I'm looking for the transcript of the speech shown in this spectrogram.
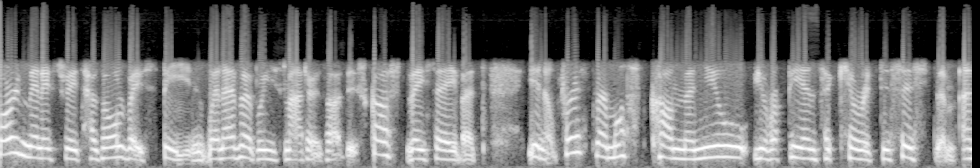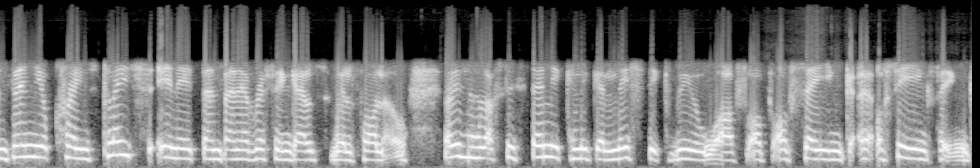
foreign ministry, it has always been, whenever these matters are discussed, they say that, you know, first there must come a new European security system, and then Ukraine's place in it, and then everything else will follow. There is a sort of systemic legalistic view of, of, of saying uh, of seeing things,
